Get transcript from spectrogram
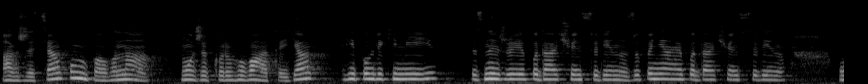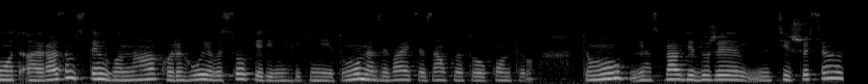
А вже ця помпа вона може коригувати як гіпоглікемії, знижує подачу інсуліну, зупиняє подачу інсуліну. От, а разом з тим вона коригує високі рівні глікемії, тому називається замкнутого контуру. Тому насправді дуже тішуся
